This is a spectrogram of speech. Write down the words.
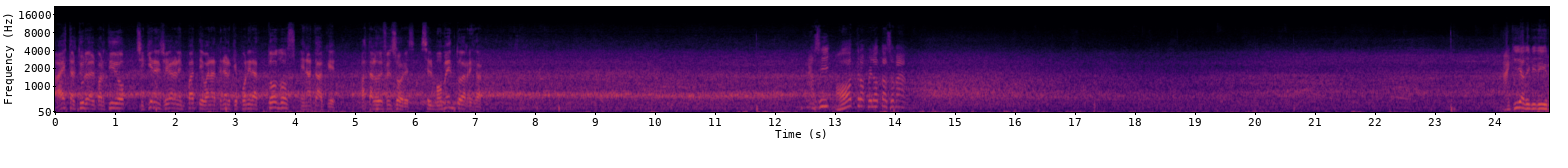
A esta altura del partido, si quieren llegar al empate, van a tener que poner a todos en ataque, hasta los defensores. Es el momento de arriesgar. Así, otro pelotazo más. Aquí a dividir.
